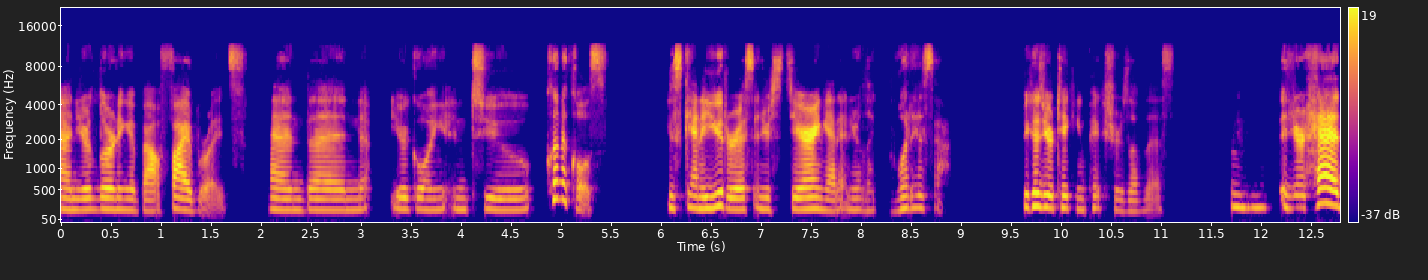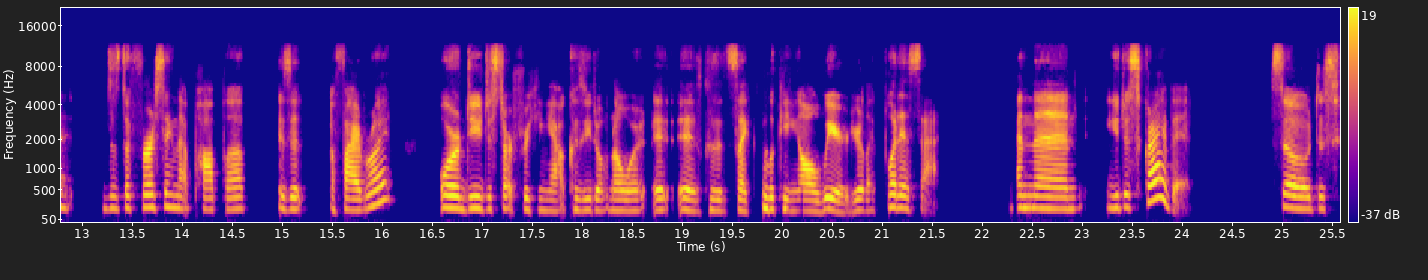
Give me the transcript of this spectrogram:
and you're learning about fibroids, and then you're going into clinicals, you scan a uterus and you're staring at it and you're like, what is that? Because you're taking pictures of this. Mhm. In your head, does the first thing that pop up, is it a fibroid? Or do you just start freaking out because you don't know what it is because it's like looking all weird? You're like, what is that? And then you describe it. So dis-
